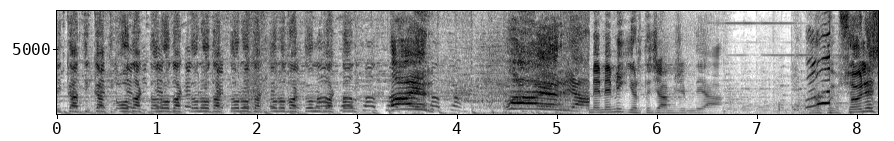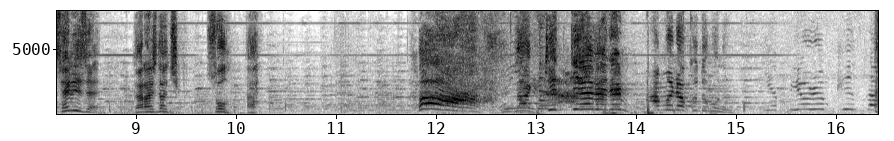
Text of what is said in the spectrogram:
Dikkat, dikkat, odaklan, odaklan, odaklan, odaklan, odaklan, odaklan. Hayır, hayır ya. Mememi yırtacağım şimdi ya. Bakayım, söylesenize. Garajdan çık, sol. Heh. Aa! Lan git diyemedim. Amına kodumunun. Kızlar.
